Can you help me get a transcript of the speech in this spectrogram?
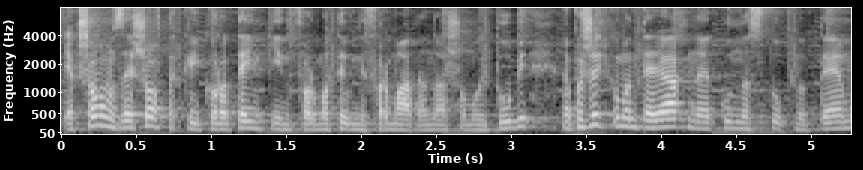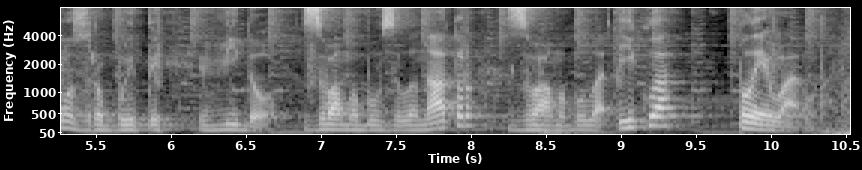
Якщо вам зайшов такий коротенький інформативний формат на нашому ютубі, напишіть в коментарях, на яку наступну тему зробити відео. З вами був Зеленатор, з вами була Ікла. Play Wild.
